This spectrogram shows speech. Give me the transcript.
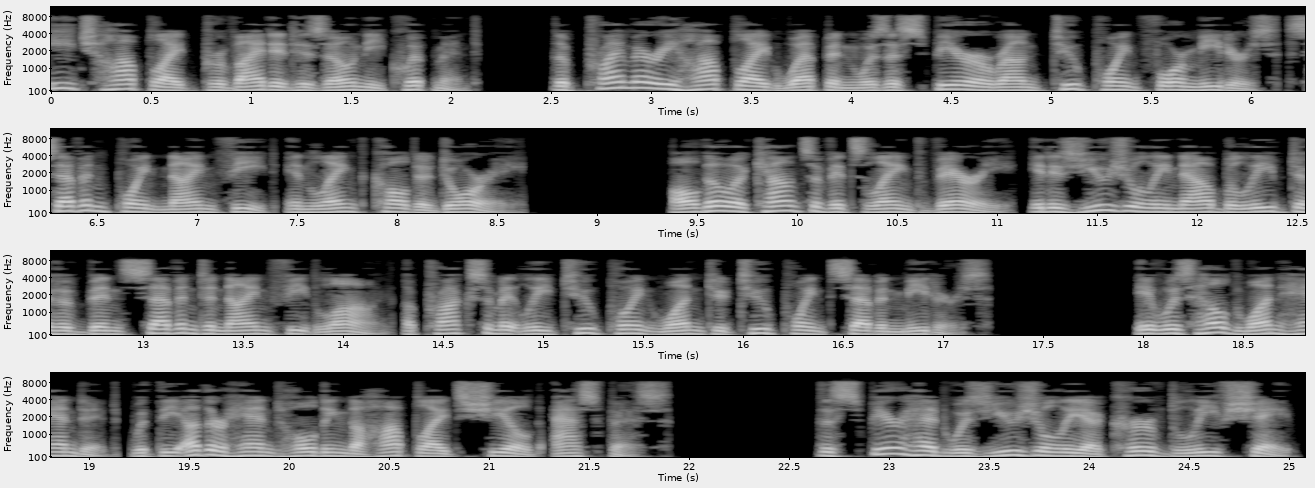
Each hoplite provided his own equipment. The primary hoplite weapon was a spear around 2.4 meters (7.9 feet) in length called a dory. Although accounts of its length vary, it is usually now believed to have been 7 to 9 feet long, approximately 2.1 to 2.7 meters. It was held one-handed, with the other hand holding the hoplite's shield aspis. The spearhead was usually a curved leaf shape,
